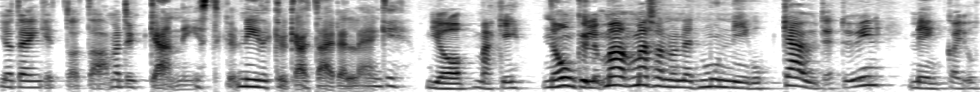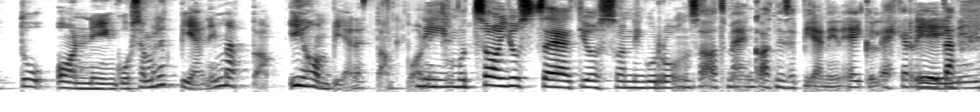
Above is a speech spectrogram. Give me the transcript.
jotenkin tota, mä tykkään niistä, niitä kyllä käyttää edelleenkin. Joo, mäkin. Ne on kyllä, mä, mä sanon, että mun niinku käytetyin menkkajuttu on niinku semmoiset pienimmät, ihan pienet tamponit. Niin, mutta se on just se, että jos on niinku runsaat menkat, niin se pienin ei kyllä ehkä riitä. Ei niin.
